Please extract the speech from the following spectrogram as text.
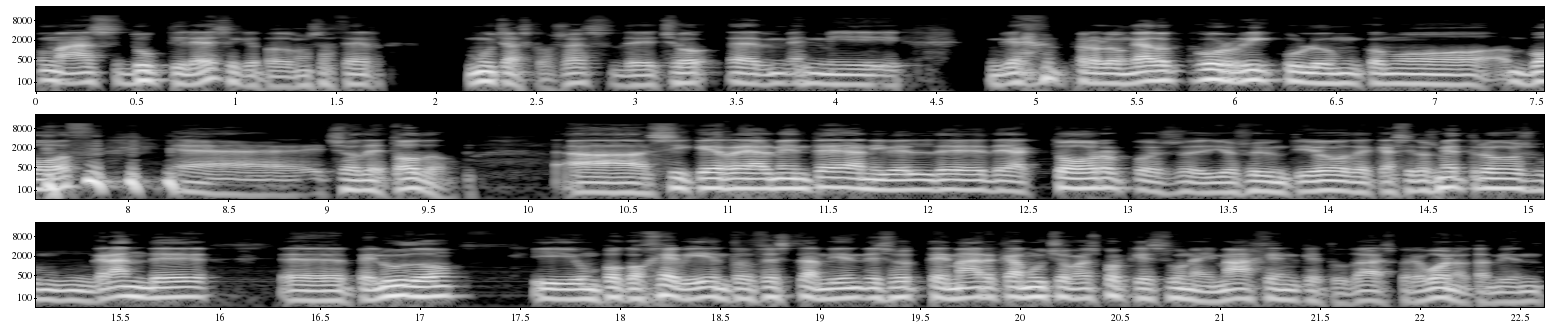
más dúctiles y que podemos hacer muchas cosas. De hecho, en mi prolongado currículum como voz, eh, hecho de todo. Así que realmente a nivel de, actor, pues eh, yo soy un tío de casi dos metros, un grande, eh, peludo y un poco heavy, entonces también eso te marca mucho más porque es una imagen que tú das, pero bueno, también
